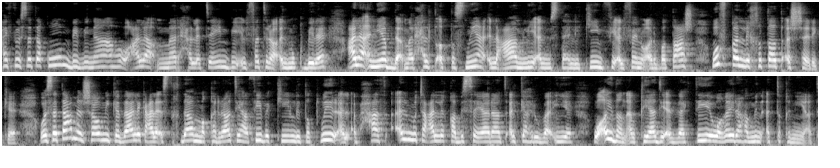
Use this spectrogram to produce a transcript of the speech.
حيث ستقوم ببنائه على مرحلتين بالفترة المقبلة على أن يبدأ مرحلة التصنيع العام للمستهلكين في 2014 وفقا لخطط الشركة. وستعمل شاومي كذلك على استخدام مقراتها في بكين لتطوير الأبحاث المتعلقة بالسيارات الكهربائية وأيضا القيادة الذاتية وغيرها من التقنيات.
